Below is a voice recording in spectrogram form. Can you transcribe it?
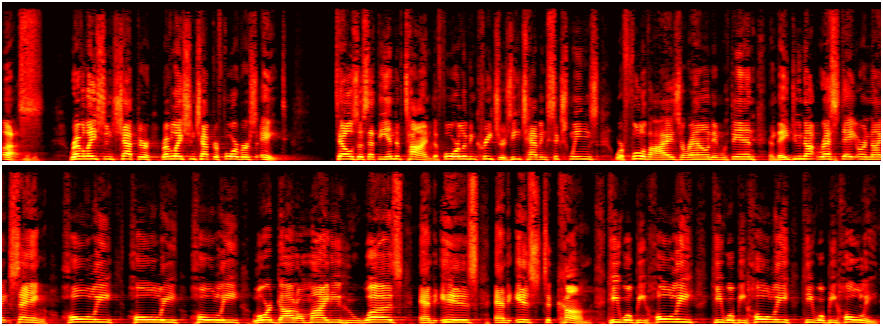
us. Revelation chapter, Revelation chapter 4 verse 8 tells us at the end of time, the four living creatures, each having six wings, were full of eyes around and within, and they do not rest day or night saying, Holy, holy, holy, Lord God Almighty, who was and is and is to come. He will be holy. He will be holy. He will be holy.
